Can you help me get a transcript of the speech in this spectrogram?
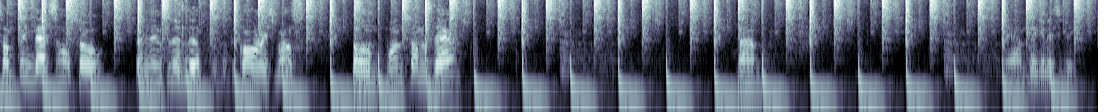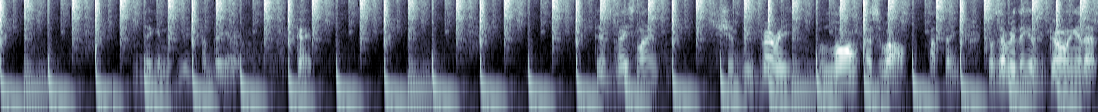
Something that's also an infinite loop the call and response. Boom, one thumb's there. Bum. Yeah, I'm digging this beat. I'm digging this beat. I'm digging it. Okay. This bass line should be very long as well, I think, because everything is going in that.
